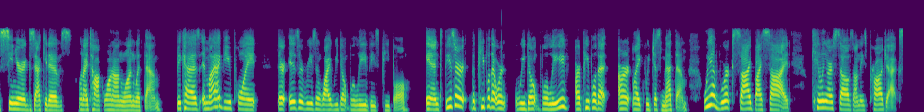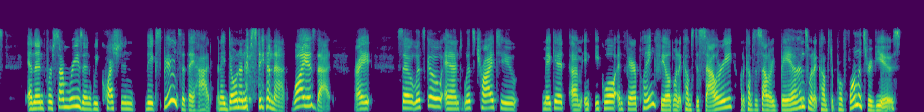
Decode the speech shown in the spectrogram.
senior executives when I talk one on one with them. Because in my viewpoint, there is a reason why we don't believe these people. And these are the people that we're, we don't believe are people that aren't like we just met them. We have worked side by side, killing ourselves on these projects. And then for some reason, we question the experience that they had. And I don't understand that. Why is that? Right. So let's go and let's try to make it um, an equal and fair playing field when it comes to salary, when it comes to salary bands, when it comes to performance reviews,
